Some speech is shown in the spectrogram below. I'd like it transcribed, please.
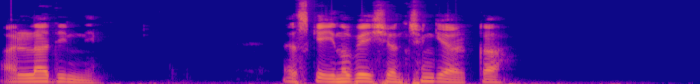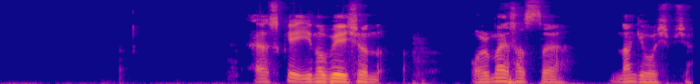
알라딘님 SK 이노베이션 챙겨야 할까 SK 이노베이션 얼마에 샀어요? 남겨보십시오.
